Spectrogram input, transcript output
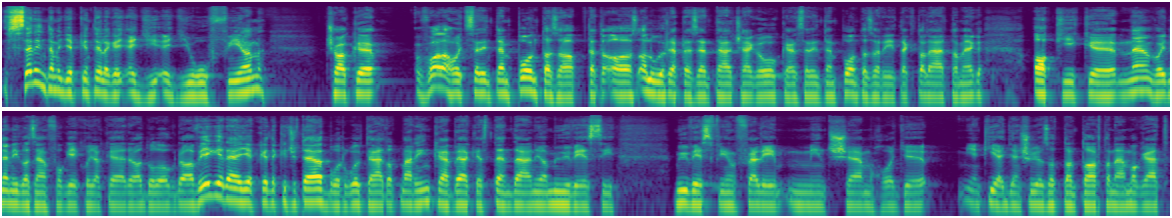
Szerintem egyébként tényleg egy, egy, egy jó film, csak valahogy szerintem pont az a, tehát az alulreprezentáltsága okán szerintem pont az a réteg találta meg, akik nem vagy nem igazán fogékonyak erre a dologra. A végére egyébként egy kicsit elborult, tehát ott már inkább elkezd tendálni a művészi, művészfilm felé, mint sem, hogy ilyen kiegyensúlyozottan tartaná magát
